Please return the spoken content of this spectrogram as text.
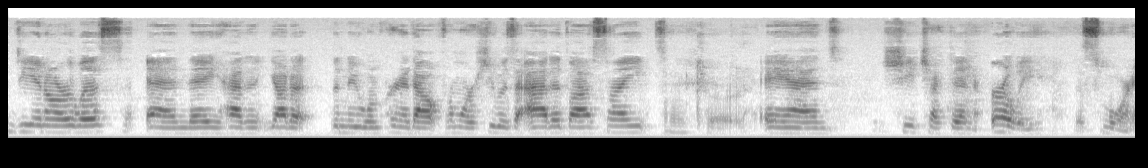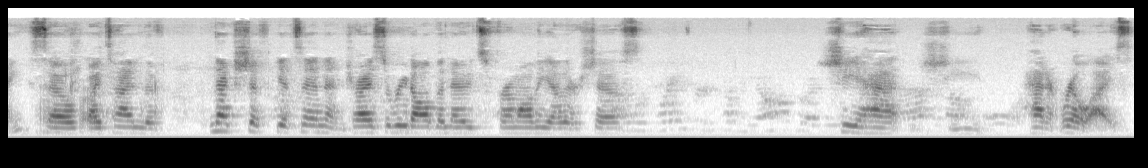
DNR list, and they hadn't got it, the new one printed out from where she was added last night. Okay. And she checked in early this morning. So Okay. by the time the next shift gets in and tries to read all the notes from all the other shifts, she had she hadn't realized.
